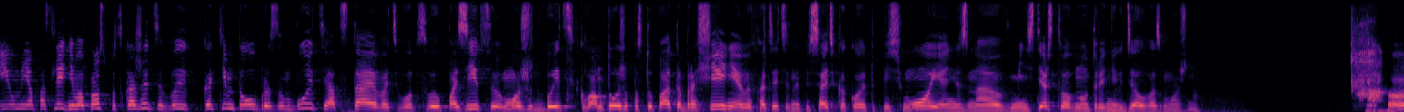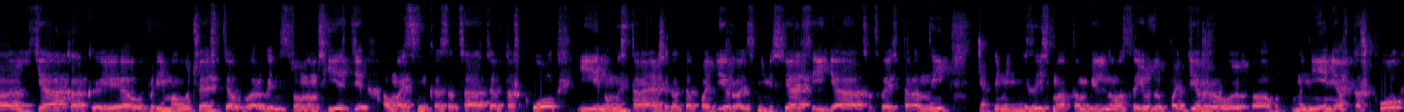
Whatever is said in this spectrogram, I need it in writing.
И у меня последний вопрос. Подскажите, вы каким-то образом будете отстаивать вот свою позицию? Может быть, к вам тоже поступают обращения, вы хотите написать какое-то письмо, я не знаю, в Министерство внутренних дел, возможно? А, я, как принимал участие в организационном съезде Алматинской ассоциации автошкол, и ну, мы стараемся как-то поддерживать с ними связь, и я со своей стороны от имени Независимого автомобильного союза поддерживаю а, мнение автошкол,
